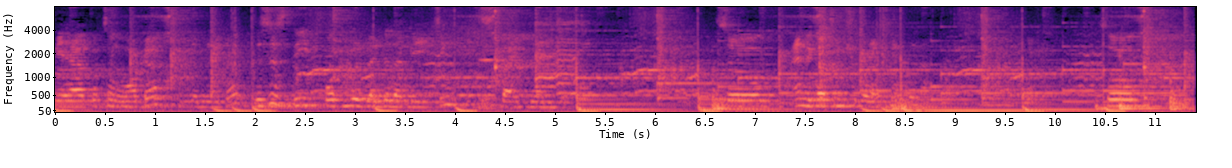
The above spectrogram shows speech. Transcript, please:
We have put some water in the blender. This is the portable blender that we're using. This is by BlendJet. So, and we got some sugar as well. So,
